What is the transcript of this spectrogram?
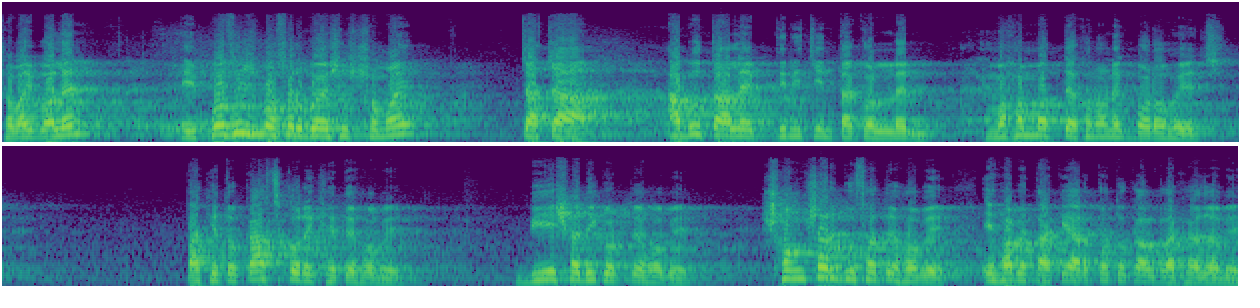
সবাই বলেন, এই পঁচিশ বছর বয়সের সময় চাচা আবু তালেব তিনি চিন্তা করলেন, মোহাম্মদ তো এখন অনেক বড় হয়েছে, তাকে তো কাজ করে খেতে হবে, বিয়ে শাদী করতে হবে সংসার গুছাতে হবে, এভাবে তাকে আর কতকাল রাখা যাবে?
